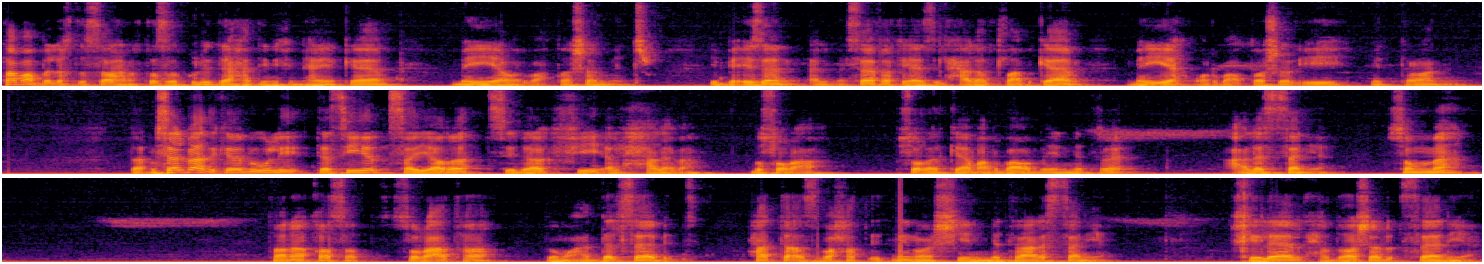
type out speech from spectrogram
طبعا بالاختصار هنختصر كل ده. هديني في النهاية كام؟ 114 متر. يبقى إذا المسافة في هذه الحالة هتطلع بكام؟ 114 إيه؟ مترا. طيب مثال بعد كده بيقول لي تسير سيارة سباق في الحلبة بسرعة. بسرعة كام؟ 44 متر على الثانية. ثم تناقصت. سرعتها بمعدل ثابت حتى أصبحت 22 متر على الثانية خلال 11 ثانية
